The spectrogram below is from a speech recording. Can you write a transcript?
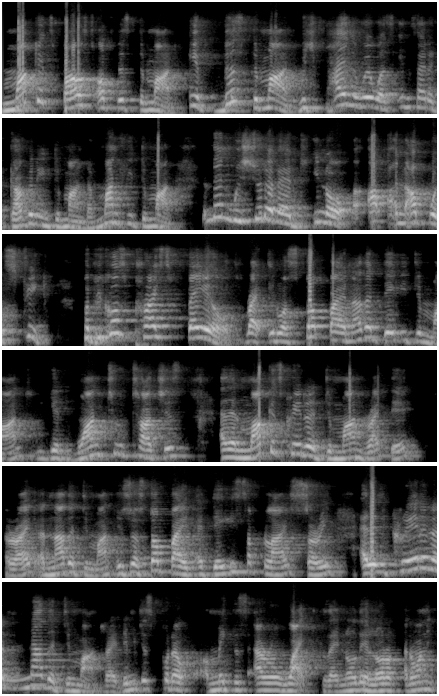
Markets bounced off this demand. If this demand, which by the way was inside a governing demand, a monthly demand, and then we should have had, you know, an upward streak. But because price failed, right, it was stopped by another daily demand. You get one, two touches, and then markets created a demand right there right, another demand. It was stopped by a daily supply, sorry, and then created another demand, right? Let me just put a make this arrow white because I know there are a lot of I don't want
